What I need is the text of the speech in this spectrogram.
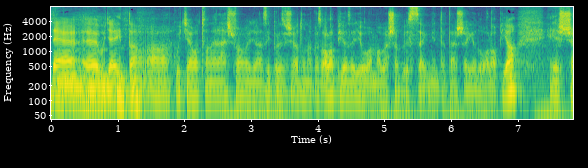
De ugye itt a, a kutya ott van elásva, hogy az iparűzési adónak az alapja az egy jóval magasabb összeg, mint a társasági adó alapja. És,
